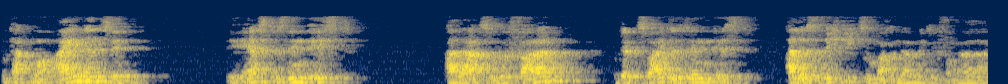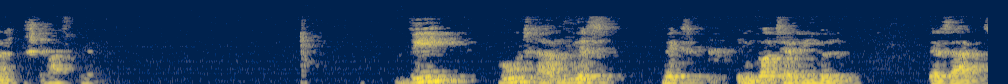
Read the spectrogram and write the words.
und hat nur einen Sinn. Der erste Sinn ist, Allah zu gefallen und der zweite Sinn ist, alles richtig zu machen, damit sie von Allah nicht bestraft werden. Wie gut haben wir es mit dem Gott der Bibel, der sagt,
